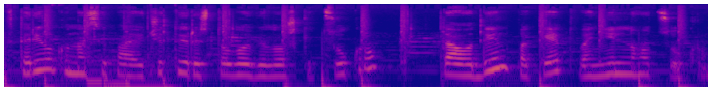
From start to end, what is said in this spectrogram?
В тарілку насипаю 4 столові ложки цукру та 1 пакет ванільного цукру.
